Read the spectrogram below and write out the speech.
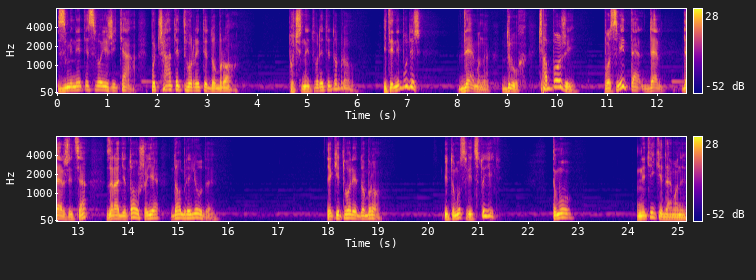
змінити своє життя, почати творити добро. Почни творити добро. І ти не будеш демона, друг, а Божий. Бо світ держиться заради того, що є добрі люди, які творять добро. І тому світ стоїть. Тому не тільки демони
